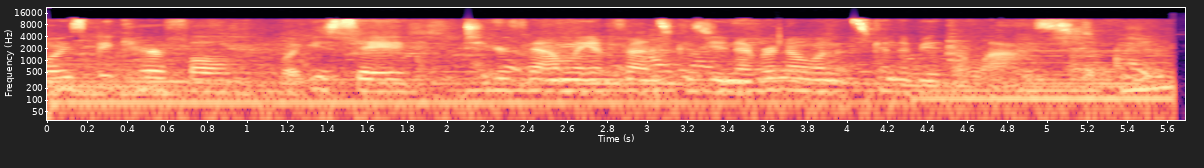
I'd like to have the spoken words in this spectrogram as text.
always be careful what you say to your family and friends because you never know when it's going to be the last.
